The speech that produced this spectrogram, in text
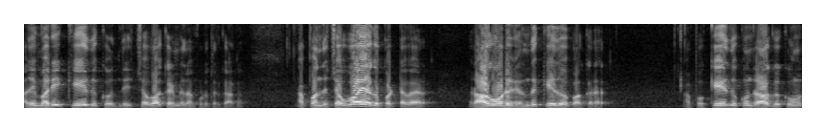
அதே மாதிரி கேதுக்கு வந்து செவ்வாய்க்கிழமை தான் கொடுத்துருக்காங்க. அப்போ அந்த செவ்வாயாகப்பட்டவர் ராகுவோடு இருந்து கேதுவை பார்க்குறார். அப்போ கேதுக்கும் ராகுக்கும்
